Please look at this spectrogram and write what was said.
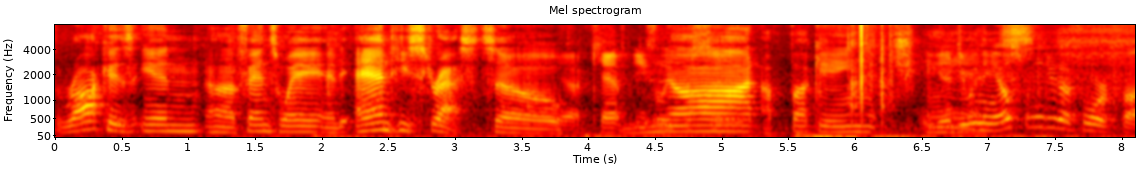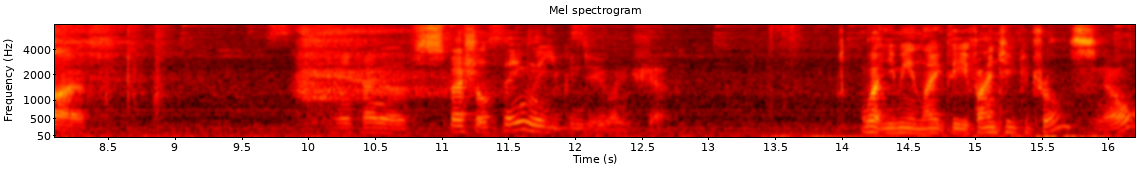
The Rock is in uh, Fenn's way, and and he's stressed, so Yeah, can't easily not a fucking chance. You gonna do anything else when you do that four or five? Any kind of special thing that you can do on your ship? What you mean, like the fine-tuned controls? No.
